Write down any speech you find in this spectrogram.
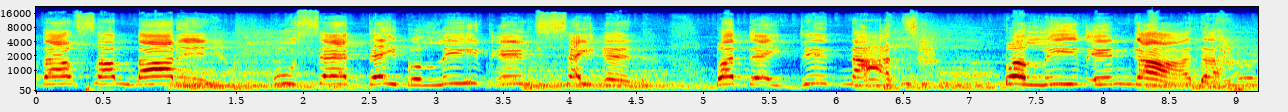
about somebody who said they believed in Satan, but they did not believe in God.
